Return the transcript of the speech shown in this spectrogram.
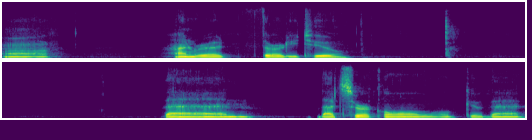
of 132. Then that circle will give that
